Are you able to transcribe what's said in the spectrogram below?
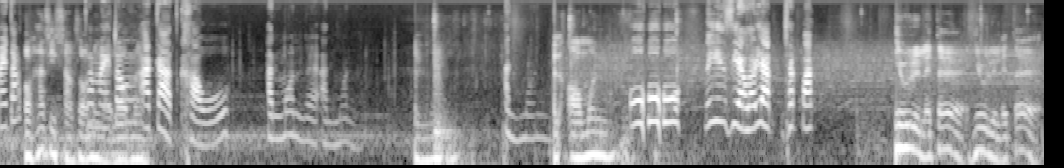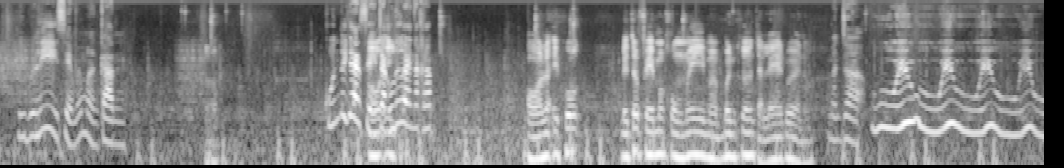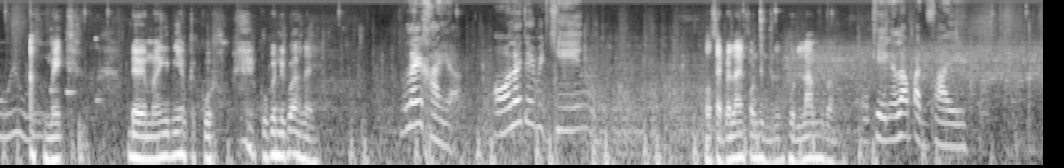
มต้องเอาห้าสี่สามสองหทำนึ่งไมหลายรต้อองบนะอากาศเขาอันมอนด้วยอันมอนอันมอนอันมอนอันอัลมอนด์โอ้โหได้ยินเสียงแล้วอยากชักปลักฮิวหรือเลเตอร์ฮิวหรือเลเตอร์ฮิเบอรี่เสียงไม่เหมือนกันอ๋อคุณต้องแยกเสียงอ๋อจากอีกเลื่อยนะครับอ๋อแล้วไอ้พวกเลเตอร์เฟสมันคงไม่มาเบิ้ลเครื่องแต่แรกด้วยเนาะมันจะอุ้ยอุ้ยอุ้ยอุ้ยอุ้ยอุ้อะยเมก เดินมาเงียบๆกับกู กูก็นึกว่าอะไรไล่ใครอะ อ๋อ ไล่เดวิดคิง สงสัยเป็นไล่คนหุ่นหุ่นล่ำก่อน โอเค งั้นเราปั่นไฟ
